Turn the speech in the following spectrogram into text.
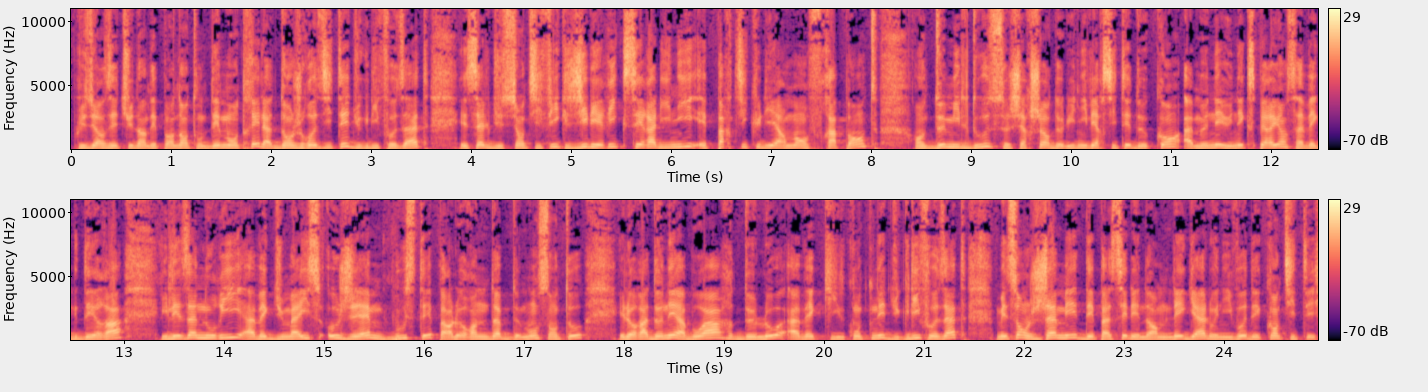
Plusieurs études indépendantes ont démontré la dangerosité du glyphosate et celle du scientifique Gilles-Éric Serralini est particulièrement frappante. En 2012, ce chercheur de l'université de Caen a mené une expérience avec des rats. Il les a nourris avec du maïs OGM boosté par le Roundup de Monsanto et leur a donné à boire de l'eau avec qui contenait du glyphosate mais sans jamais dépasser les normes légales au niveau des quantités.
